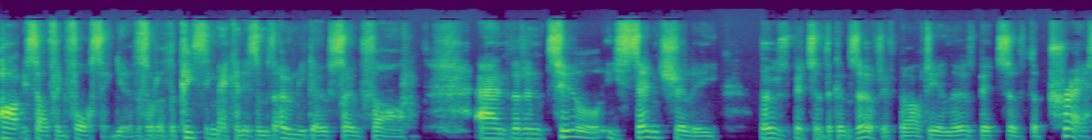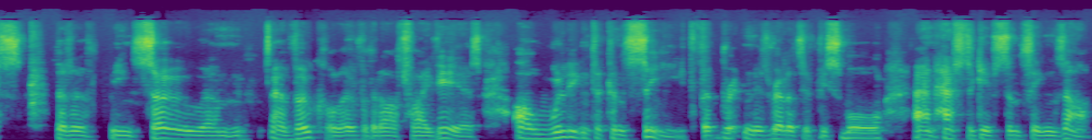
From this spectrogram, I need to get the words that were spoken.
partly self-enforcing you know the sort of the policing mechanisms only go so far and that until essentially those bits of the Conservative Party and those bits of the press that have been so um, uh, vocal over the last five years are willing to concede that Britain is relatively small and has to give some things up.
